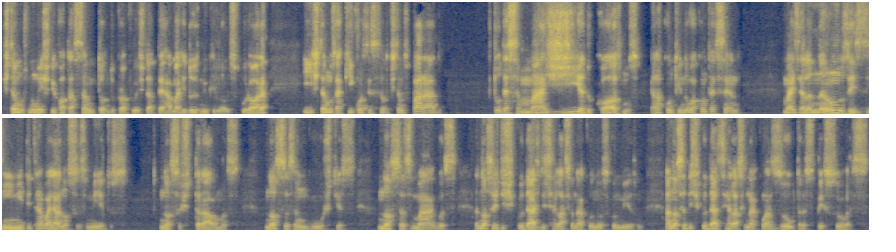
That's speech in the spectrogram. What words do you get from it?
estamos num eixo de rotação em torno do próprio eixo da Terra a mais de 2 mil quilômetros por hora e estamos aqui com a sensação de que estamos parados. Toda essa magia do cosmos, ela continua acontecendo mas ela não nos exime de trabalhar nossos medos, nossos traumas, nossas angústias, nossas mágoas, as nossas dificuldades de se relacionar conosco mesmo, a nossa dificuldade de se relacionar com as outras pessoas.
